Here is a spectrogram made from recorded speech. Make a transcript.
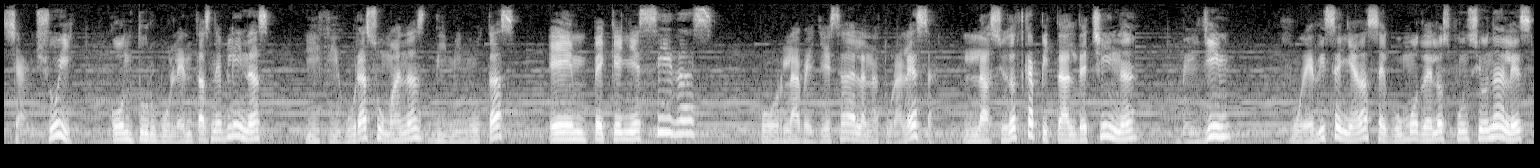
Shanshui, con turbulentas neblinas y figuras humanas diminutas, empequeñecidas por la belleza de la naturaleza. La ciudad capital de China, Beijing, fue diseñada según modelos funcionales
